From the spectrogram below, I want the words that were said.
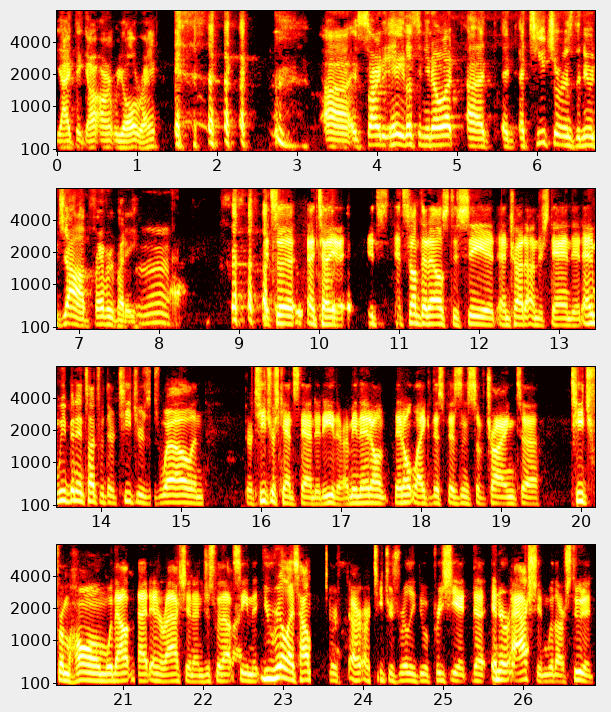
Yeah, I think aren't we all right? uh, sorry to, hey, listen, you know what? Uh, a, a, teacher is the new job for everybody. Mm. It's a, I tell you, it's, it's something else to see it and try to understand it. And we've been in touch with their teachers as well. And their teachers can't stand it either. I mean, they don't, they don't like this business of trying to teach from home without that interaction and just without right. seeing that you realize how much our, our, teachers really do appreciate the interaction with our student,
